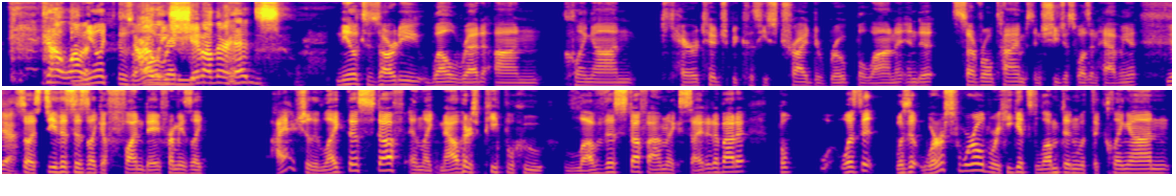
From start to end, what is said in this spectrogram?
Got a lot of Neelix is gnarly already shit on their heads. Neelix is already well read on Klingon heritage because he's tried to rope B'Elanna into it several times and she just wasn't having it. Yeah. So I see this as like a fun day for me. He's like, I actually like this stuff, and like now there's people who love this stuff. I'm excited about it. But was it was it Worst World where he gets lumped in with the Klingon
